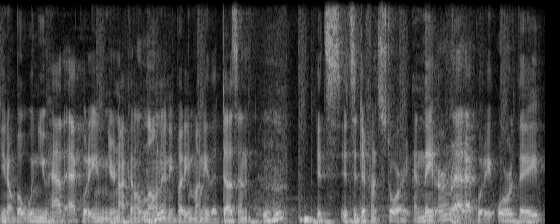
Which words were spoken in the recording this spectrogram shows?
You know, but when you have equity and you're not going to loan Mm-hmm. anybody money that doesn't, it's it's a different story. And they earn that equity or they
